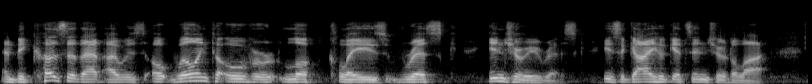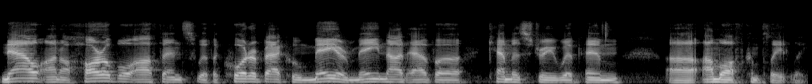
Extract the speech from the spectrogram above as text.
And because of that, I was willing to overlook Clay's risk, injury risk. He's a guy who gets injured a lot. Now, on a horrible offense with a quarterback who may or may not have a chemistry with him, uh, I'm off completely.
